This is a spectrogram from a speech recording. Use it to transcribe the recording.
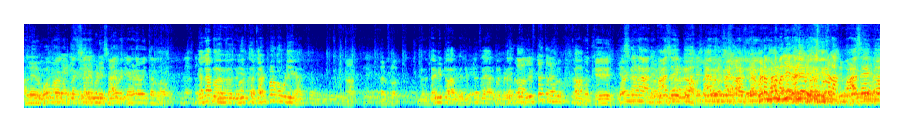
ಅಲ್ಲಿ ಹೋಗುವಾಗ ಲಕ್ಷರಿ ಬಿಡಿ ಸಾಹೇಬ್ರ ಕೆಳಗಡೆ ಹೋಯ್ತಾರಲ್ಲ ಅವರು. ಎಲ್ಲ ಥರ್ಡ್ ಫ್ಲೋರ್ ಹೋಗ್ಬಿಡಿ ಈಗ. ದಯವಿಟ್ಟು ಲಿಫ್ಟ್ ಹತ್ರ ಯಾರು ಬರ್ಬೇಡಿ? ಲಿಫ್ಟ್ ಹತ್ರ ಯಾರು? ಗೋವಿಂದಣ್ಣ ನಿಮ್ಮ ಆಸೆ ಇತ್ತು. ಮೇಡಮ್ ಮೇಡಮ್ ಅಲ್ಲಿ. ನಿಮ್ಮ ಆಸೆ ಇತ್ತು.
